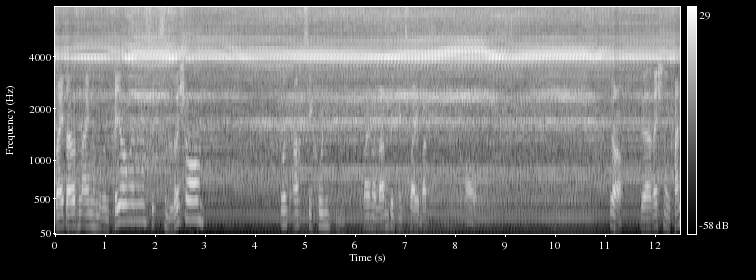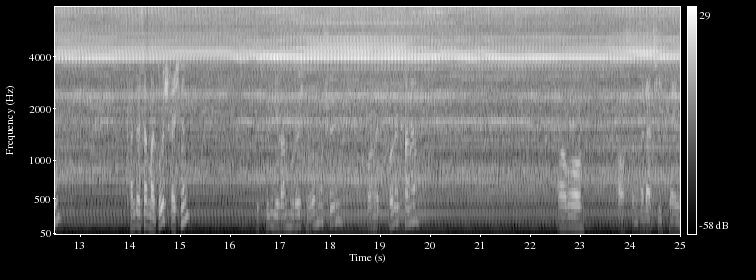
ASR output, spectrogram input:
2100 Umdrehungen, 17 Löcher und 8 Sekunden bei einer Lampe, die 2 Watt braucht. Ja, wer rechnen kann, kann das ja mal durchrechnen. Hier drüben die Lampen leuchten auch noch schön. Das war eine tolle Kanne. Aber auch schon relativ hell.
